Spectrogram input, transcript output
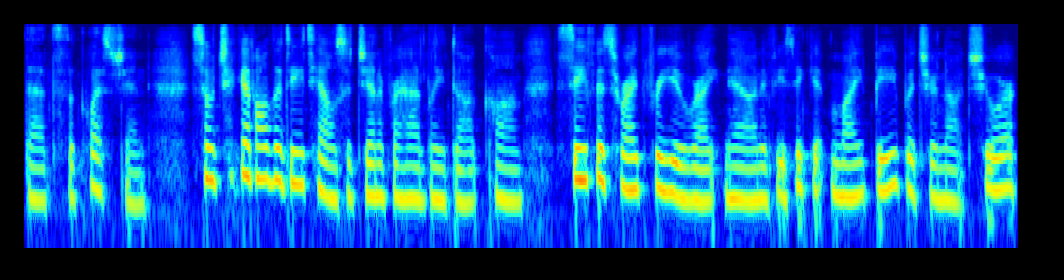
that's the question. So check out all the details at jenniferhadley.com. See if it's right for you right now. And if you think it might be, but you're not sure,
